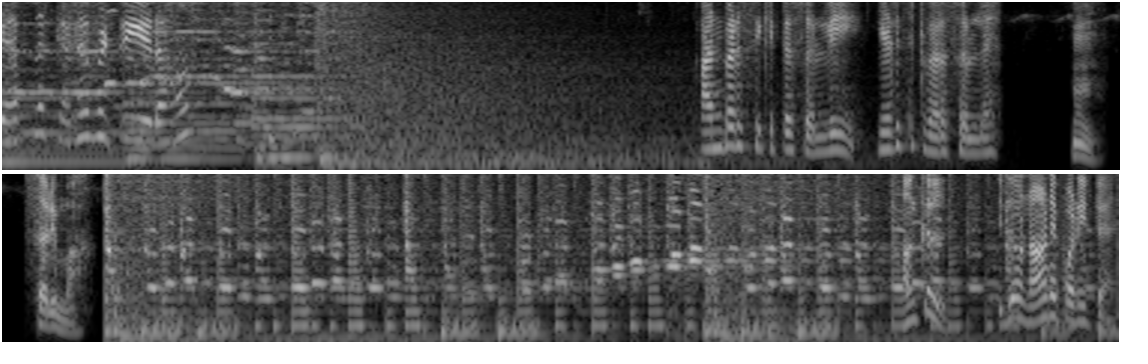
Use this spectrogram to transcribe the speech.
கேப்ல கடை வெற்றியடா அன்பரசி கிட்ட சொல்லி எடுத்துட்டு வர சொல்லு. ம் சரிம்மா. அங்கிள் இதோ நானே பண்ணிட்டேன்?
